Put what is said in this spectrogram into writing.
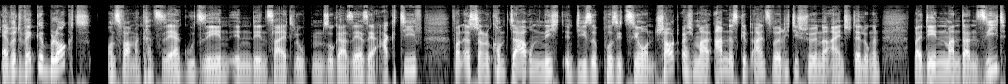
Er wird weggeblockt Und zwar, man kann es sehr gut sehen in den Zeitlupen, sogar sehr, sehr aktiv von Özcan und kommt darum nicht in diese Position. Schaut euch mal an, es gibt ein, zwei richtig schöne Einstellungen, bei denen man dann sieht,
